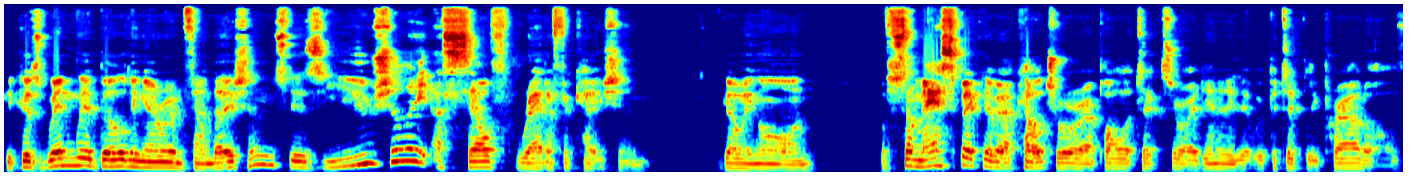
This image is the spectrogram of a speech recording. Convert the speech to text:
Because when we're building our own foundations, there's usually a self ratification going on of some aspect of our culture or our politics or identity that we're particularly proud of.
